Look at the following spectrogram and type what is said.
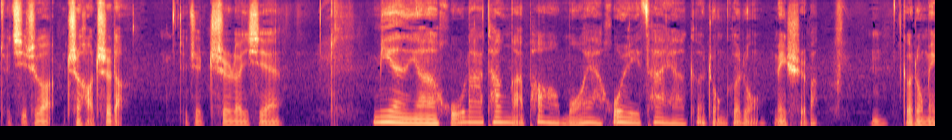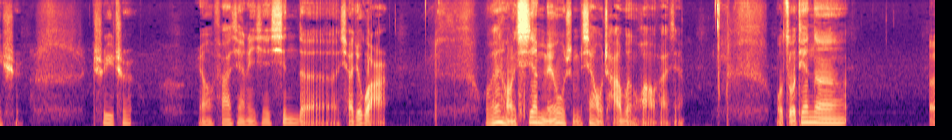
就骑车吃好吃的，就去吃了一些面呀、胡辣汤啊、泡馍呀、烩菜呀，各种各种美食吧，嗯，各种美食吃一吃。然后发现了一些新的小酒馆儿，我发现好像西安没有什么下午茶文化。我发现，我昨天呢，呃，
